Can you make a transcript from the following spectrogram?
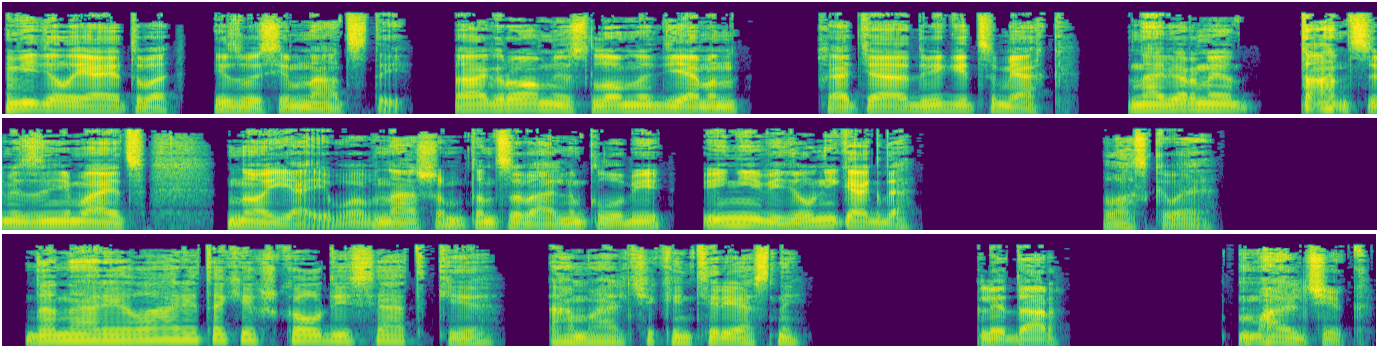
Видел я этого из восемнадцатой. Огромный, словно демон, хотя двигается мягко. Наверное, танцами занимается, но я его в нашем танцевальном клубе и не видел никогда. Ласковая. Да на Ариларе таких школ десятки, а мальчик интересный. Лидар. Мальчик.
